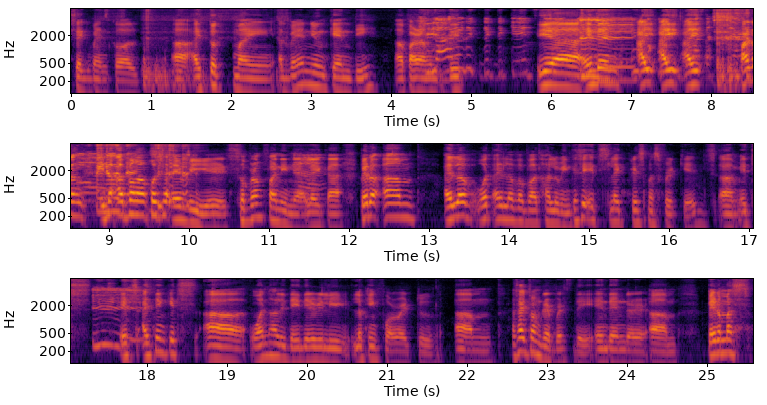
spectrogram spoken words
segment called uh, I took my ano ba yun, yung candy. Uh, parang yeah, the, kids. Yeah, and then Mm. I I I parang inaabangan ko siya every year. Sobrang funny niya. Yeah. Like uh, pero um I love what I love about Halloween kasi it's like Christmas for kids. Um it's Mm. it's I think it's uh one holiday they're really looking forward to. Um aside from their birthday and then their um pero mas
